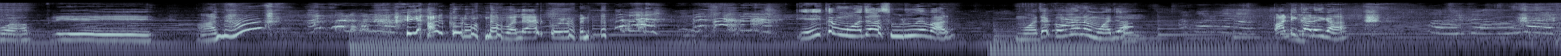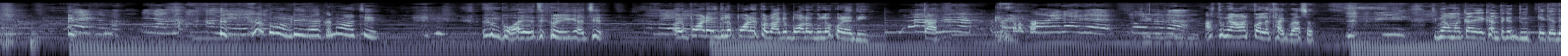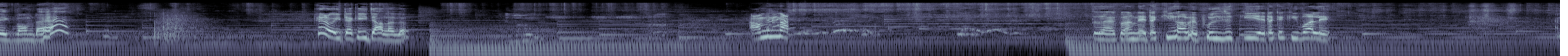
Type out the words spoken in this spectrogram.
বাপরে! আর করব না বলে, আর করব না। এই তো মজা শুরু এবার। মজা করবে না মজা? পার্টি করেগা বাবরে এখনও আছে। ভয়েতে হয়ে গেছে। ওই পরে ওগুলো পরে করব আগে বড়গুলো করে দিই। তা আর তুমি আমার কোলে থাকবে আসো। তুমি আমার কা- এখান থেকে দূর থেকে দেখব আমরা হ্যাঁ? ফের ওইটাকেই জ্বালালো। আমি না তো এখন এটা কি হবে? ফুল যে কি? এটাকে কি বলে?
